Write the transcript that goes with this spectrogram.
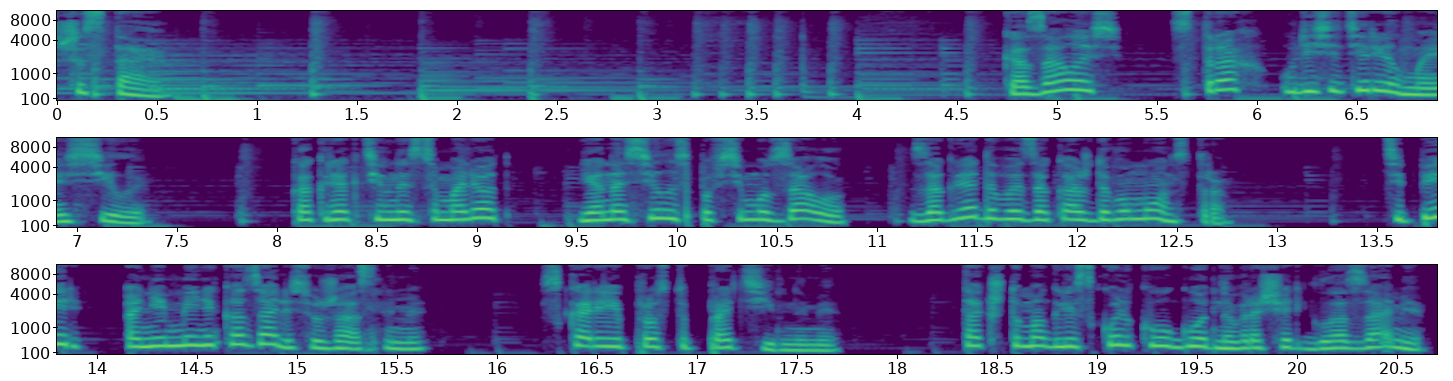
шестая. Казалось, страх удесятерил мои силы. Как реактивный самолет, я носилась по всему залу, заглядывая за каждого монстра. Теперь они мне не казались ужасными, скорее просто противными. Так что могли сколько угодно вращать глазами,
